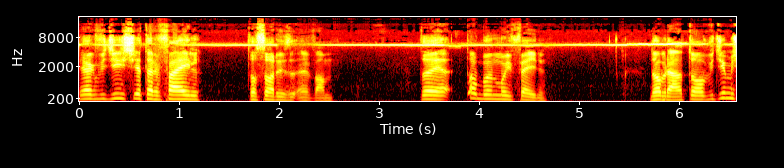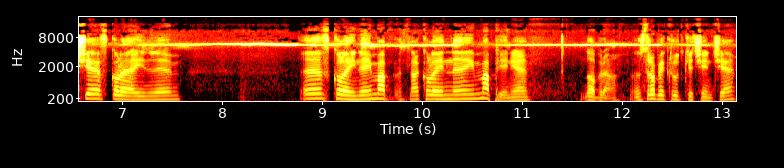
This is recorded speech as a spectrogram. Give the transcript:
Jak widzieliście ten fail, to sorry z- e, wam. To, je- to był mój fail. Dobra, to widzimy się w kolejnym... e, W kolejnej map... na kolejnej mapie, nie? Dobra, zrobię krótkie cięcie.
